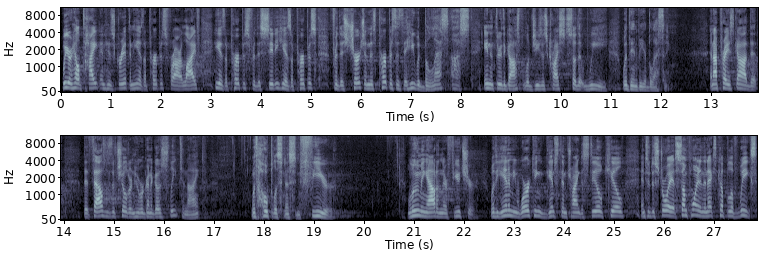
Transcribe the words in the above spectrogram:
We are held tight in his grip, and he has a purpose for our life. He has a purpose for this city. He has a purpose for this church. And this purpose is that he would bless us in and through the gospel of Jesus Christ so that we would then be a blessing. And I praise God that, that thousands of children who are going to go sleep tonight with hopelessness and fear looming out in their future with the enemy working against them, trying to steal, kill, and to destroy. At some point in the next couple of weeks,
